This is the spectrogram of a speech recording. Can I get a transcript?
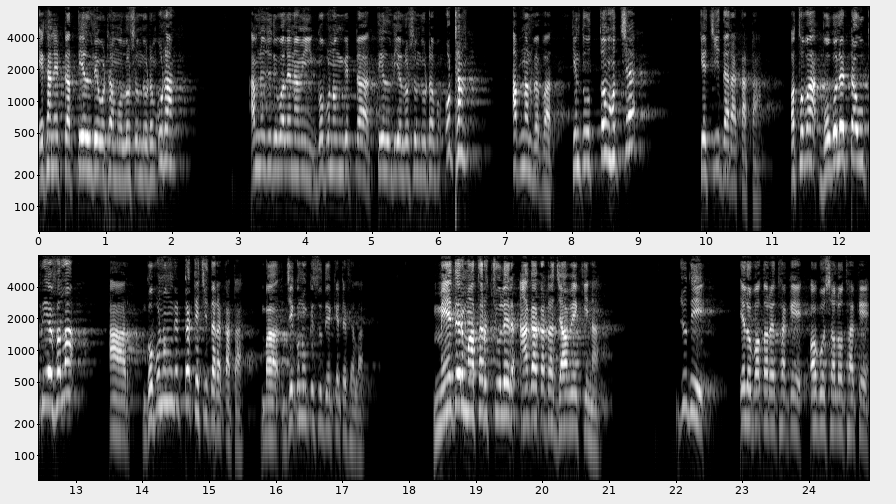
এখানে একটা তেল দিয়ে ওঠাবো লোসন দিয়ে ওঠাবো ওঠান। আপনি যদি বলেন আমি গোপন অঙ্গেরটা তেল দিয়ে লোসন দিয়ে উঠাবো ওঠান। আপনার ব্যাপার। কিন্তু উত্তম হচ্ছে কেচি দ্বারা কাটা। অথবা বগলেরটা উপরিয়ে ফেলা আর গোপন অঙ্গেরটা কেচি দ্বারা কাটা বা যে কোনো কিছু দিয়ে কেটে ফেলা। মেয়েদের মাথার চুলের আগা কাটা যাবে কিনা? যদি এলো পাতারে থাকে, অগোছালো থাকে,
